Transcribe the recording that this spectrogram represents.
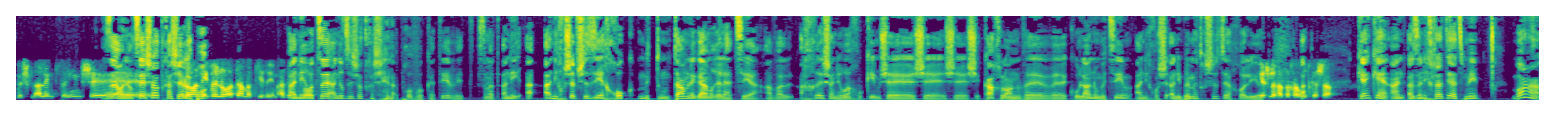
בשלל אמצעים ש... זהו, אני רוצה לשאול אותך שאלה... לא פרו... אני ולא אתה מכירים. אני רוצה, אני רוצה לשאול אותך שאלה פרובוקטיבית. זאת אומרת, אני, אני חושב שזה יהיה חוק מטומטם לגמרי להציע, אבל אחרי שאני רואה חוקים שכחלון וכולנו מציעים, אני, חושב, אני באמת חושב שזה יכול להיות. יש לך תחרות קשה. כן, כן, אז אני חשבתי לעצמי, בואנה,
